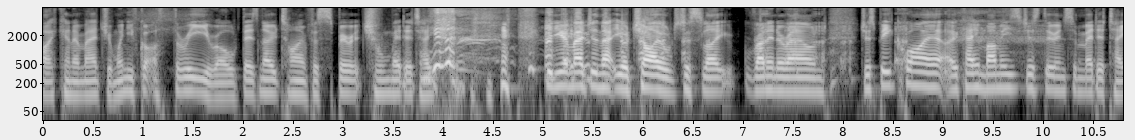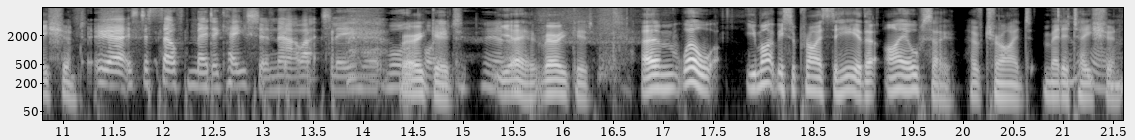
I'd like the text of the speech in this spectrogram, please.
I can imagine when you've got a three-year-old, there's no time for spiritual meditation. can you imagine that your child's just like running around? Just be quiet, okay? Mummy's just doing some meditation. Yeah, it's just self medication now. Actually, more, more very good. Yeah. very good. Um, well, you might be surprised to hear that I also have tried meditation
